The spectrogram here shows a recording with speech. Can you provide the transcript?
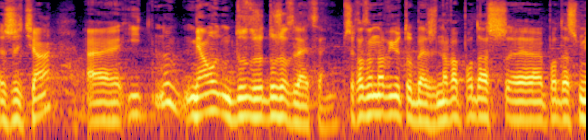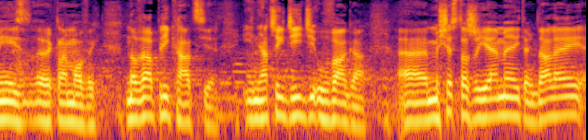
życia e, i no, miał dużo, dużo zleceń. Przychodzą nowi youtuberzy, nowa podaż, e, podaż miejsc reklamowych, nowe aplikacje, inaczej gdzie idzie uwaga. E, my się starzejemy i tak dalej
